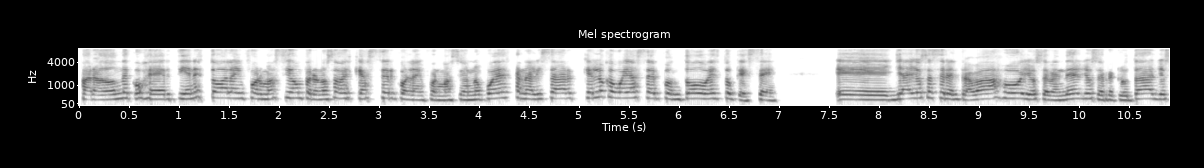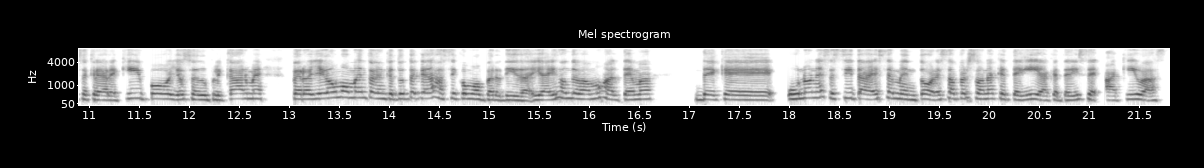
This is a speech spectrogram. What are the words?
para dónde coger, tienes toda la información, pero no sabes qué hacer con la información. No puedes canalizar qué es lo que voy a hacer con todo esto que sé. Eh, ya yo sé hacer el trabajo, yo sé vender, yo sé reclutar, yo sé crear equipo, yo sé duplicarme, pero llega un momento en que tú te quedas así como perdida y ahí es donde vamos al tema de que uno necesita ese mentor, esa persona que te guía, que te dice, aquí vas.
